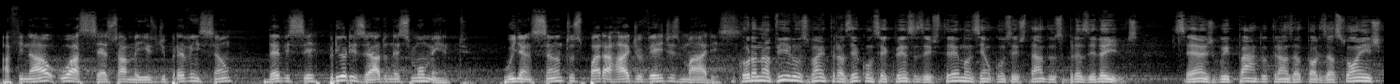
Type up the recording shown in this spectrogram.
Afinal, o acesso a meios de prevenção deve ser priorizado nesse momento. William Santos para a Rádio Verdes Mares. O coronavírus vai trazer consequências extremas em alguns estados brasileiros. Sérgio Ripardo traz atualizações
